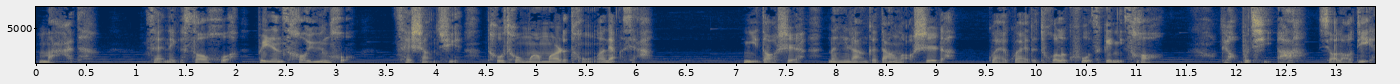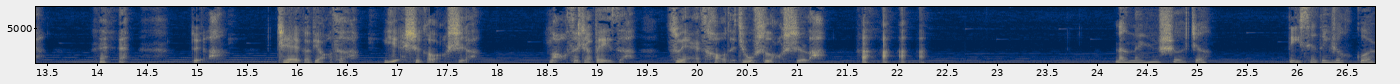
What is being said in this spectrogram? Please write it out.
妈的，在那个骚货被人操晕后，才上去偷偷摸摸的捅了两下。你倒是能让个当老师的乖乖的脱了裤子给你操，了不起啊，小老弟。嘿嘿，对了，这个婊子也是个老师，老子这辈子最爱操的就是老师了。哈哈哈哈。老男人说着，底下的肉棍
